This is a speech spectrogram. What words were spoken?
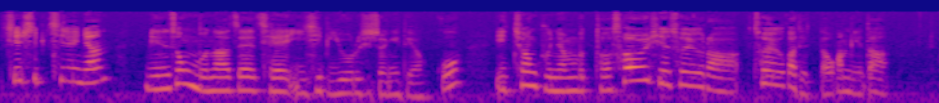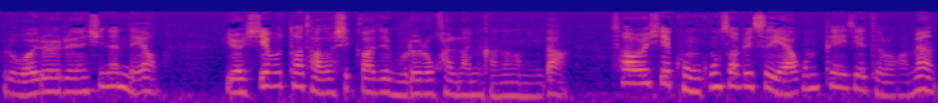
77년 민속문화재 제22호로 지정이 되었고 2009년부터 서울시 소유라, 소유가 됐다고 합니다. 그리고 월요일은 쉬는데요. 10시부터 5시까지 무료로 관람이 가능합니다. 서울시 공공서비스 예약 홈페이지에 들어가면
